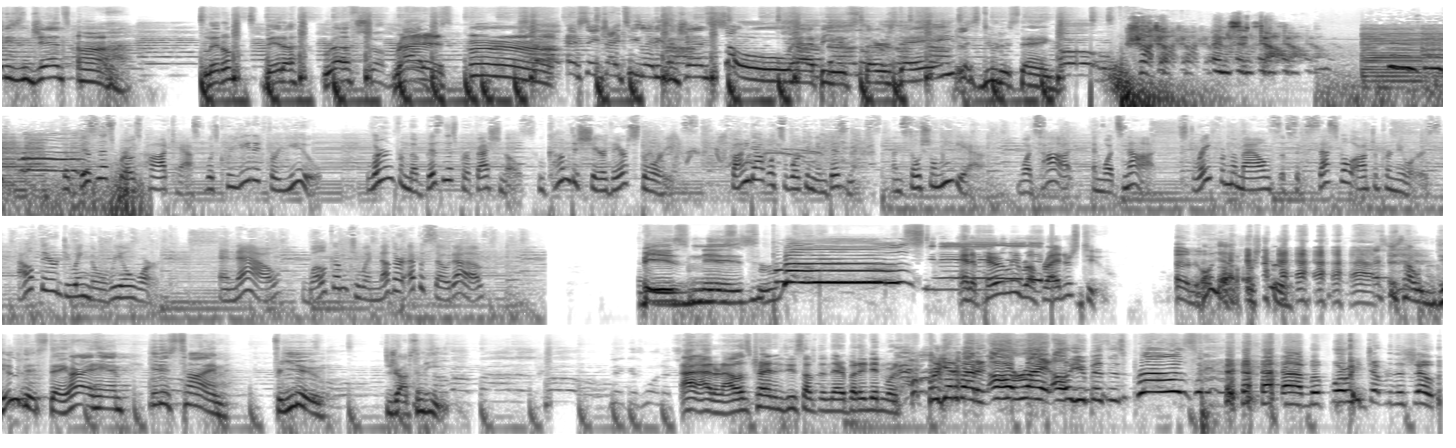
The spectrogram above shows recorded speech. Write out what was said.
ladies and gents. Uh, little bit of rough riders. Uh, S-H-I-T, ladies and gents. So happy it's Thursday. Let's do this thing. Shut up and sit down. The Business Bros Podcast was created for you. Learn from the business professionals who come to share their stories. Find out what's working in business and social media, what's hot and what's not, straight from the mouths of successful entrepreneurs out there doing the real work. And now, welcome to another episode of Business Bros. and apparently Rough Riders too. Oh, oh yeah, for sure. That's just how we do this thing. All right, Ham, it is time for you to drop some heat. I, I don't know. I was trying to do something there, but it didn't work. Forget about it. All right, all you business pros. Before we jump into the show,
